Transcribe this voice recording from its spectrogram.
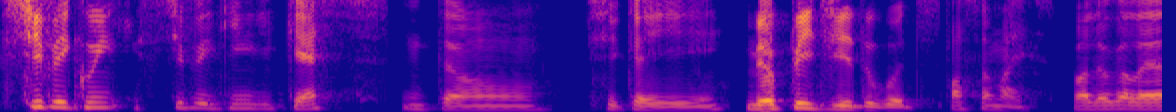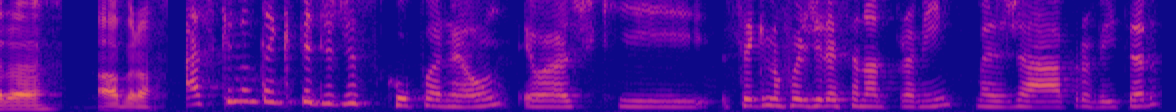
Stephen King, Stephen King casts. Então, Fica aí meu pedido, Goods. Faça mais. Valeu, galera. Abraço. Acho que não tem que pedir desculpa, não. Eu acho que. Sei que não foi direcionado para mim, mas já aproveitando.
